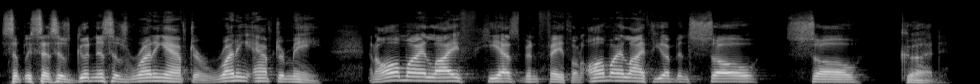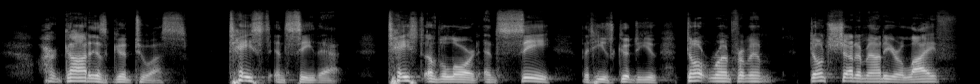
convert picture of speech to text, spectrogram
simply says, His goodness is running after, running after me. And all my life, He has been faithful. And all my life, you have been so, so good. Our God is good to us. Taste and see that. Taste of the Lord and see that He's good to you. Don't run from Him. Don't shut Him out of your life.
